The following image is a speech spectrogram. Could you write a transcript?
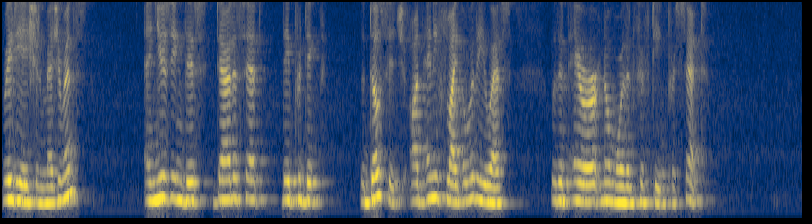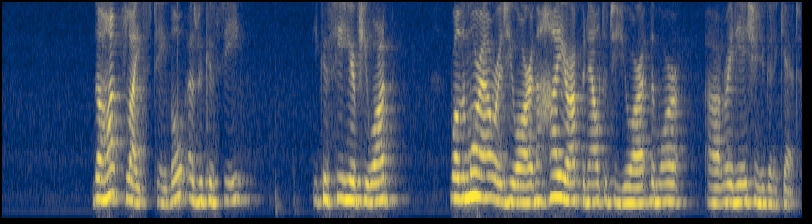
radiation measurements. And using this data set, they predict the dosage on any flight over the US with an error no more than 15%. The hot flights table, as we can see, you can see here if you want, well, the more hours you are and the higher up in altitude you are, the more uh, radiation you're going to get.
